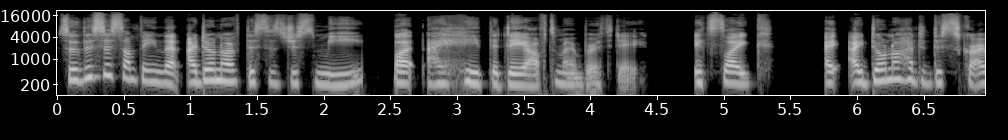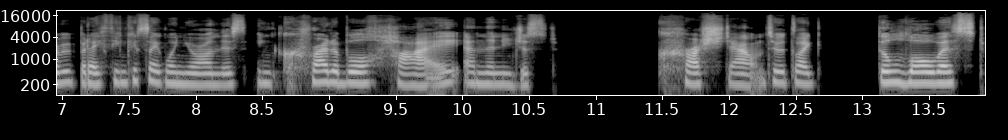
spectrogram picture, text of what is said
So, this is something that I don't know if this is just me, but I hate the day after my birthday. It's like I, I don't know how to describe it, but I think it's like when you're on this incredible high and then you just crush down. So it's like the lowest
